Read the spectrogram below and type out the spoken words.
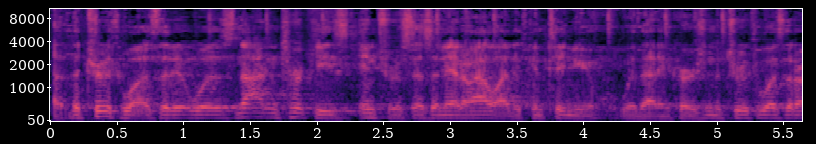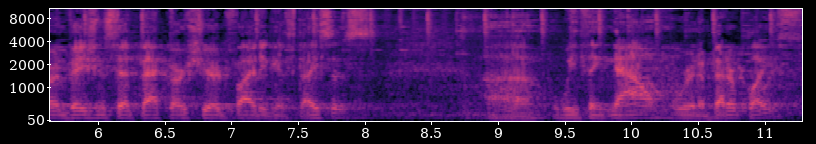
The truth was that it was not in Turkey's interest as a NATO ally to continue with that incursion. The truth was that our invasion set back our shared fight against ISIS. Uh, we think now we're in a better place.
